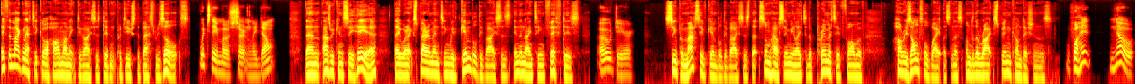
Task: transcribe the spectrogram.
If the magnetic or harmonic devices didn't produce the best results, which they most certainly don't, then as we can see here, they were experimenting with gimbal devices in the 1950s. Oh dear. Supermassive gimbal devices that somehow simulated a primitive form of horizontal weightlessness under the right spin conditions. What? No.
